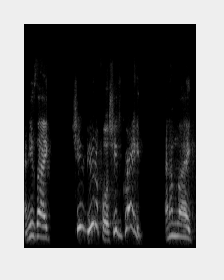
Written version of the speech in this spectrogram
And he's like, "She's beautiful. She's great." And I'm like,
